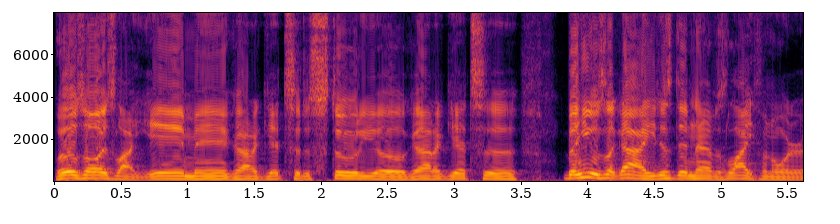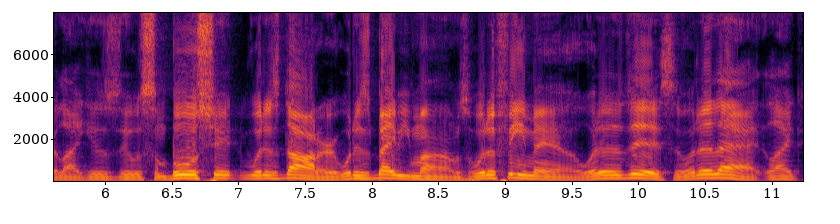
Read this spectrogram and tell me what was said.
But it was always like, yeah, man, gotta get to the studio, gotta get to. But he was a guy, he just didn't have his life in order. Like it was, it was some bullshit with his daughter, with his baby moms, with a female, with this and with that. Like,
